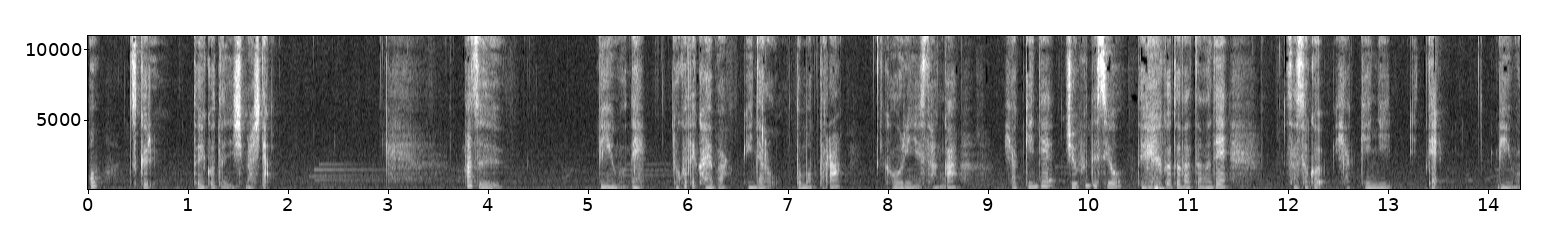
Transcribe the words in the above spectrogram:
を作るということにしました。まず瓶をねどこで買えばいいんだろうと思ったらカオリーニさんが100均で十分ですよということだったので早速100均に行って瓶を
